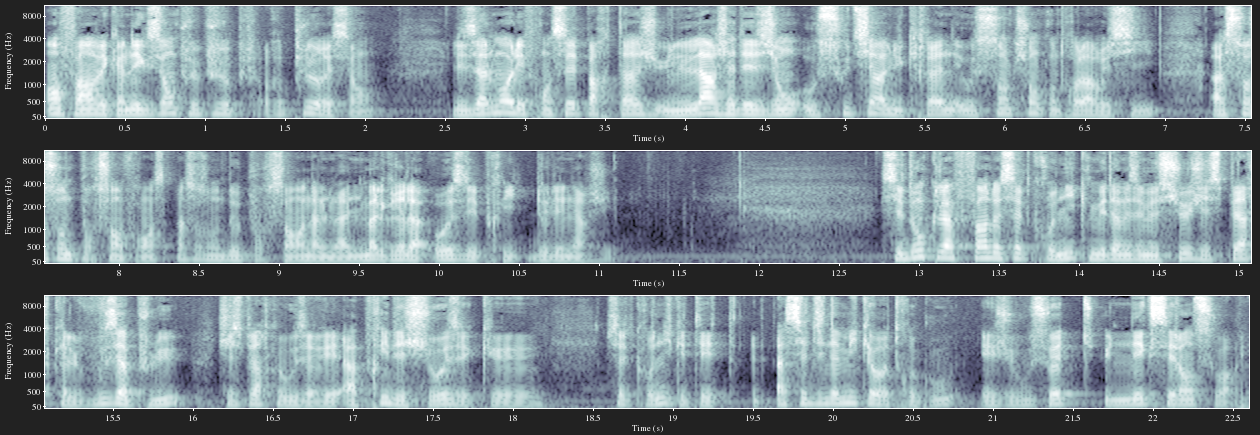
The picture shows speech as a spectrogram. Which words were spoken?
Enfin, avec un exemple plus, plus récent, les Allemands et les Français partagent une large adhésion au soutien à l'Ukraine et aux sanctions contre la Russie, à 60% en France, à 62% en Allemagne, malgré la hausse des prix de l'énergie. C'est donc la fin de cette chronique, mesdames et messieurs. J'espère qu'elle vous a plu. J'espère que vous avez appris des choses et que cette chronique était assez dynamique à votre goût. Et je vous souhaite une excellente soirée.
